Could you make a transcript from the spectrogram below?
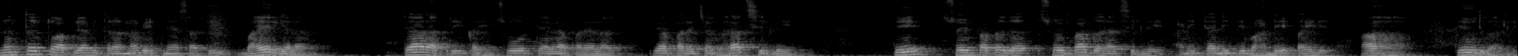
नंतर तो आपल्या मित्रांना भेटण्यासाठी बाहेर गेला. त्या रात्री काही चोर त्या व्यापाऱ्याला व्यापाऱ्याच्या घरात शिरले. ते स्वयंपाका स्वयंपाकघरात शिरले आणि त्यांनी ते भांडे पाहिले. आहा ते उद्गारले.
